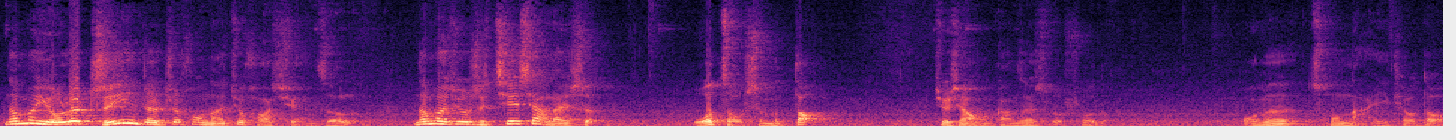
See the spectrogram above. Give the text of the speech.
那么有了指引者之后呢，就好选择了。那么就是接下来是，我走什么道？就像我刚才所说的，我们从哪一条道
